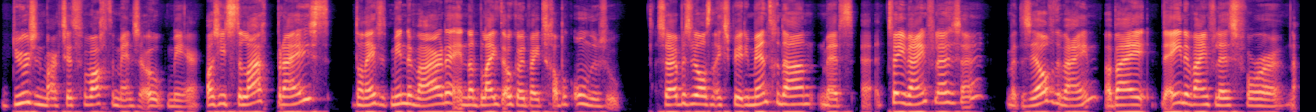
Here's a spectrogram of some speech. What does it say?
duurs in de markt zet, verwachten mensen ook meer. Als je iets te laag prijst, dan heeft het minder waarde. En dat blijkt ook uit wetenschappelijk onderzoek. Zo hebben ze wel eens een experiment gedaan met eh, twee wijnflessen. Met dezelfde wijn. Waarbij de ene wijnfles voor nou,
